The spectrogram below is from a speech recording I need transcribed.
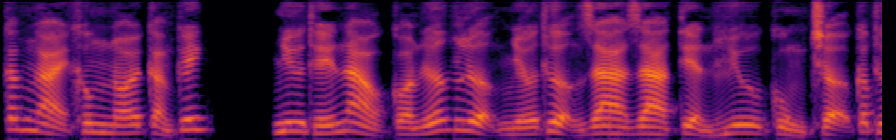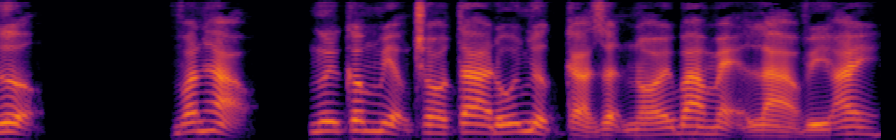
Các ngài không nói cảm kích, như thế nào còn ước lượng nhớ thượng ra ra tiền hưu cùng trợ cấp thượng. Văn hạo, ngươi câm miệng cho ta đỗ nhược cả giận nói ba mẹ là vì ai.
